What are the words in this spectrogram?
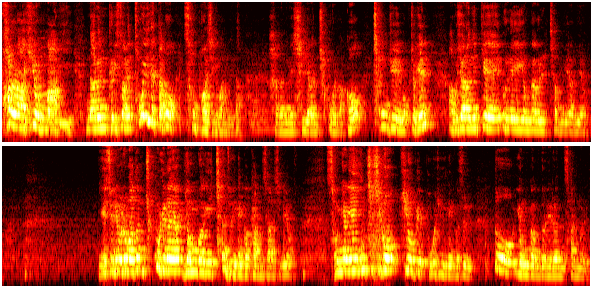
팔라 히온 마리 나는 그리스도 안에 통일됐다고 선포하시기 바랍니다. 하나님의 신령한 축복을 받고 창조의 목적인 아버지 하나님께 은혜의 영광을 찬미하며 예수님으로 받은 축복이나여 영광이 찬송이 된 것 감사하시며 성령의 인치시고 기업의 보증이 된 것을 또 영광 돌리는 삶을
